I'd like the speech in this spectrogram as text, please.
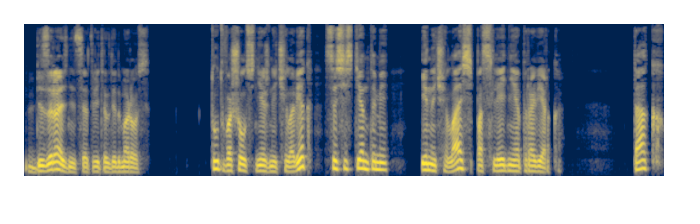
«Без разницы», — ответил Дед Мороз. Тут вошел снежный человек с ассистентами, и началась последняя проверка. Так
